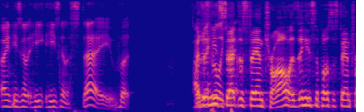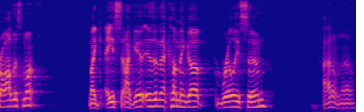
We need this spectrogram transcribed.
I mean, he's gonna he he's gonna stay, but I Isn't he really set can't- to stand trial? Isn't he supposed to stand trial this month? Like Ace, I guess, isn't that coming up really soon? I don't know.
